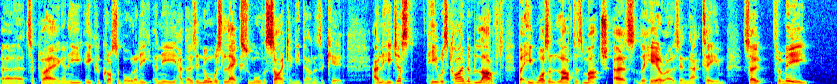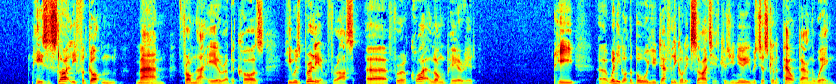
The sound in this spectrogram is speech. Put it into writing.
uh, to playing, and he, he could cross a ball, and he and he had those enormous legs from all the cycling he'd done as a kid, and he just he was kind of loved, but he wasn't loved as much as the heroes in that team. So for me, he's a slightly forgotten man from that era because he was brilliant for us uh, for a, quite a long period. He, uh, when he got the ball, you definitely got excited because you knew he was just going to pelt down the wing.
